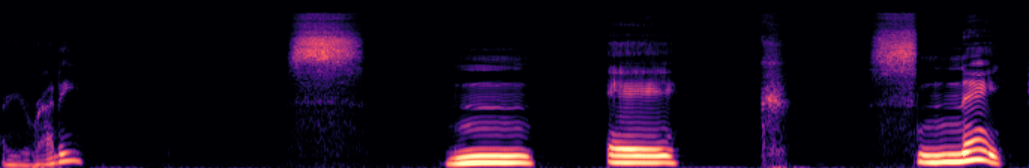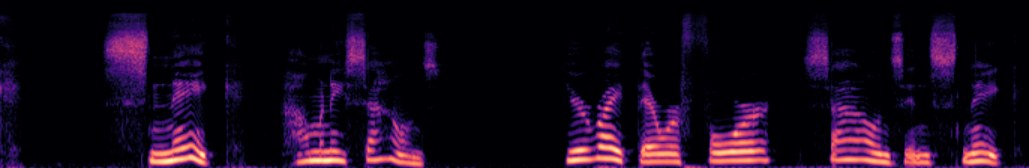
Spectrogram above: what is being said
Are you ready? S. N. A. K. Snake. Snake. How many sounds? You're right, there were four sounds in snake.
